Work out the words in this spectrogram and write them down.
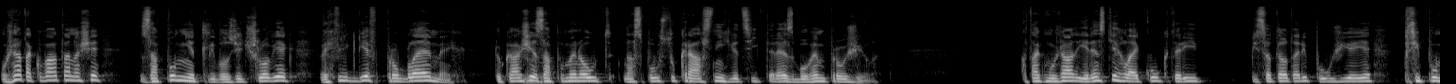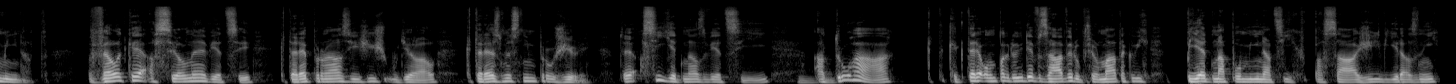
Možná taková ta naše zapomnětlivost, že člověk ve chvíli, kdy je v problémech, dokáže hmm. zapomenout na spoustu krásných věcí, které s Bohem prožil. A tak možná jeden z těch léků, který písatel tady použije, je připomínat velké a silné věci, které pro nás Ježíš udělal, které jsme s ním prožili. To je asi jedna z věcí. Hmm. A druhá, ke které on pak dojde v závěru, protože on má takových pět napomínacích pasáží výrazných,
